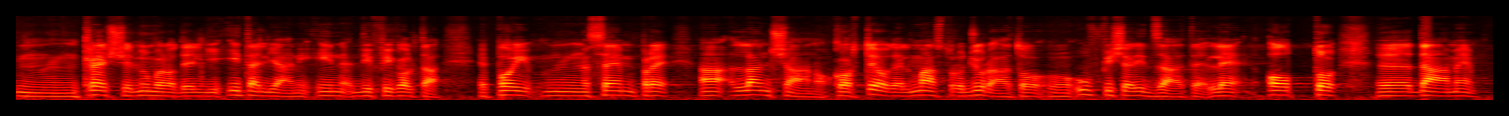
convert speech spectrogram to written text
mm, cresce il numero degli italiani in difficoltà. E poi mm, sempre a Lanciano, corteo del mastro giurato, ufficializzate le otto eh, dame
